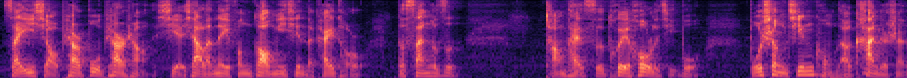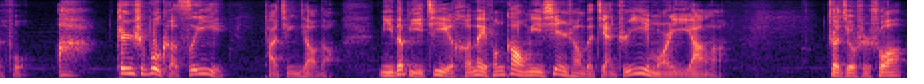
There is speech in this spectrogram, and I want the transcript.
在一小片布片上写下了那封告密信的开头的三个字。唐泰斯退后了几步，不胜惊恐地看着神父。啊，真是不可思议！他惊叫道：“你的笔记和那封告密信上的简直一模一样啊！”这就是说，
